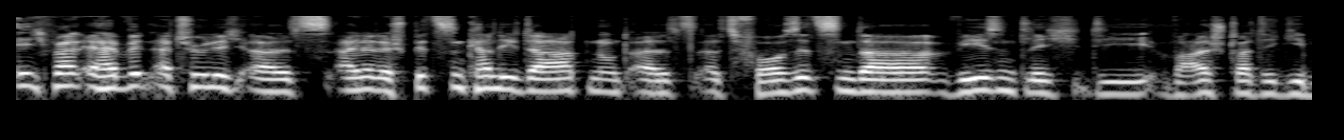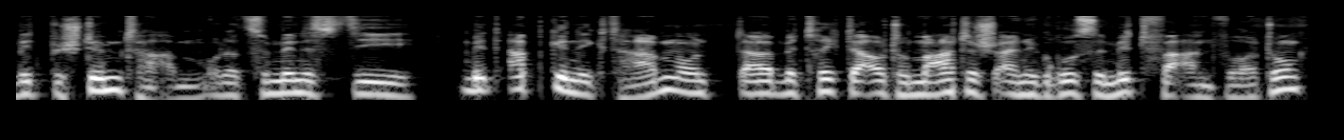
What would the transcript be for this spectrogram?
Ich meine, er wird natürlich als einer der Spitzenkandidaten und als, als Vorsitzender wesentlich die Wahlstrategie mitbestimmt haben oder zumindest die mit abgenickt haben und damit trägt er automatisch eine große Mitverantwortung.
